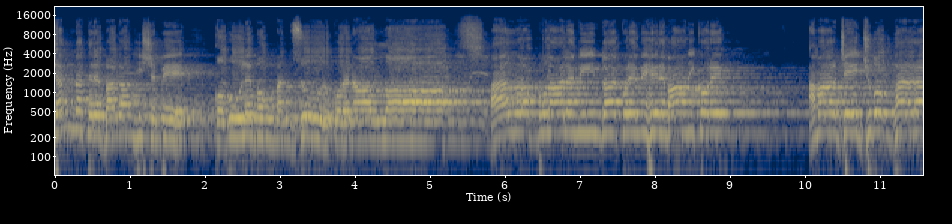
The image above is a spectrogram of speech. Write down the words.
জান্নাতের বাগান হিসেবে কবুল এবং মঞ্জুর করে নাও আল্লাহ। আল্লাহ রাব্বুল আলামিন দয়া করে মেহেরবানি করে আমার যে যুবক ভাইরা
